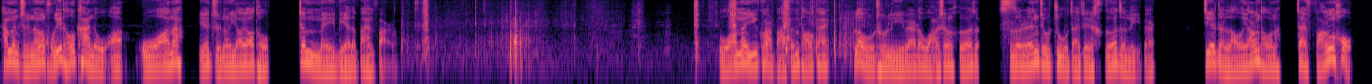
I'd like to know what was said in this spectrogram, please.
他们只能回头看着我，我呢也只能摇摇头，真没别的办法了。我们一块把坟刨开。露出里边的往生盒子，死人就住在这盒子里边。接着，老杨头呢，在房后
